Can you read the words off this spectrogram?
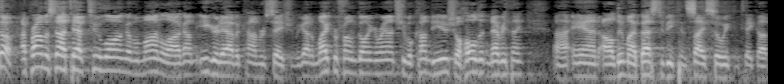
So, I promise not to have too long of a monologue. I'm eager to have a conversation. We got a microphone going around. She will come to you. She'll hold it and everything. Uh, and I'll do my best to be concise so we can take up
